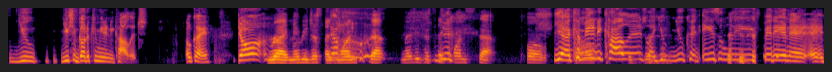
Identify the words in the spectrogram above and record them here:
You you should go to community college. Okay, don't. Right. Maybe just like No. one step. Maybe just take Yeah. one step forward. Yeah, community college. Like you you could easily fit in at, at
